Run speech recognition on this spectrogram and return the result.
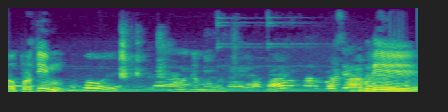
अप्रतिम. अगदी.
